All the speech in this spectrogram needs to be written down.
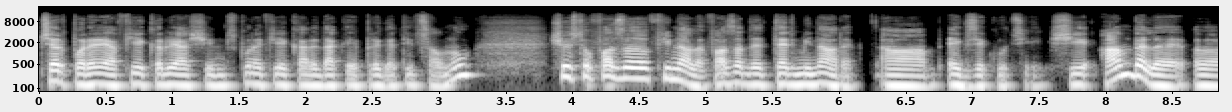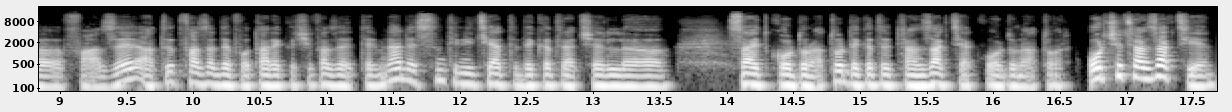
cer părerea fiecăruia și îmi spune fiecare dacă e pregătit sau nu, și este o fază finală, faza de terminare a execuției. Și ambele uh, faze, atât faza de votare cât și faza de terminare, sunt inițiate de către acel uh, site coordonator, de către tranzacția coordonator. Orice tranzacție,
